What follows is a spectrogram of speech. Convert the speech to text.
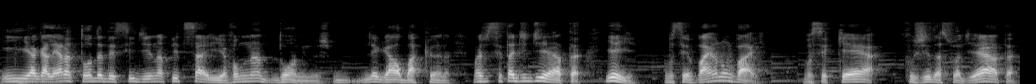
e a galera toda decide ir na pizzaria. Vamos na Domino's. Legal, bacana. Mas você está de dieta. E aí? Você vai ou não vai? Você quer fugir da sua dieta?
